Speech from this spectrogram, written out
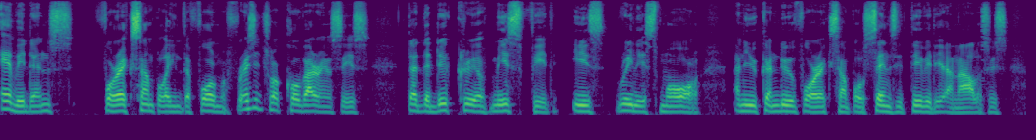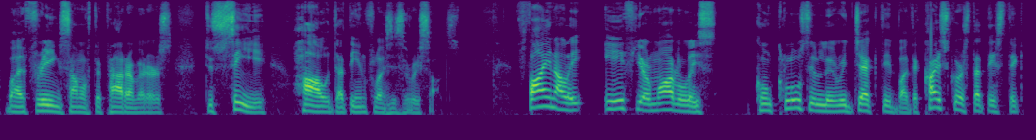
evidence, for example in the form of residual covariances, that the degree of misfit is really small and you can do for example sensitivity analysis by freeing some of the parameters to see how that influences the results. Finally, if your model is conclusively rejected by the chi-square statistic,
